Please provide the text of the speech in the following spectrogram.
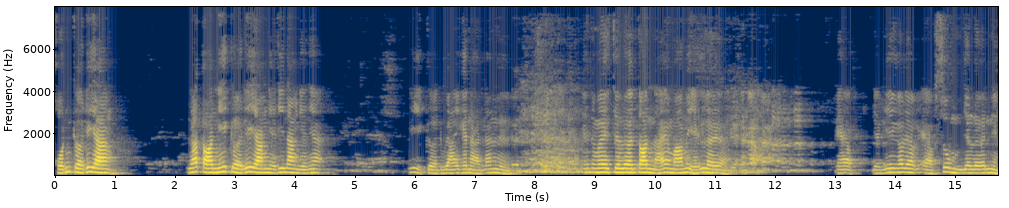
ผลเกิดหรือยัง แล้วตอนนี้เกิดหรือยังเนี่ยที่นั่งอยู่เนี่ยนี่เกิดไวขนาดนั้นเลยทำไมเจริญตอนไหนมาไม่เห็นเลยอะ แอบ อย่างนี้เขาเรียกแอบซุ่มเจริญเนี่ย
